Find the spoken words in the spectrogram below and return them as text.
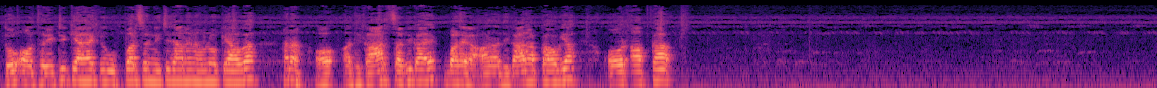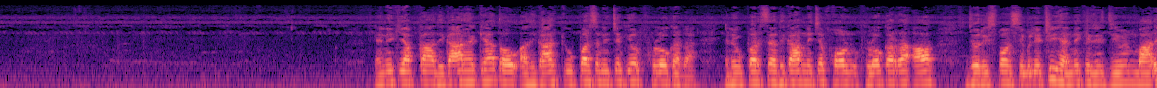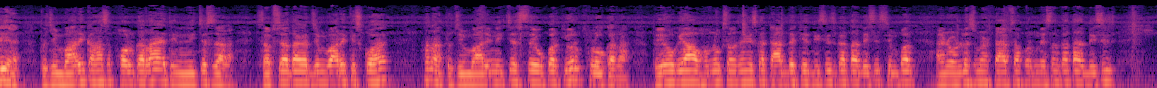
तो ऑथोरिटी क्या है कि ऊपर से नीचे जाने में हम लोग क्या होगा है ना? और अधिकार सभी का एक बढ़ेगा। और अधिकार आपका हो गया और आपका यानी कि आपका अधिकार है क्या? तो अधिकार के ऊपर से नीचे की ओर फ्लो कर रहा है। यानी ऊपर से अधिकार नीचे फ्लो कर रहा है और जो रिस्पॉन्सिबिलिटी है, यानी कि जिम्मेवारी है तो जिम्मेवारी कहाँ से फॉल कर रहा है? नीचे से जा रहा है। सबसे ज़्यादा अगर जिम्मेवारी किसको है? है ना? तो जिम्मेवारी नीचे से ऊपर की ओर फ्लो कर रहा। है तो ये हो गया, अब हम लोग समझेंगे इसका टाइप देखिए। दिस इज़ कहता है this is simple and oldest types of organisation कहता है this is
